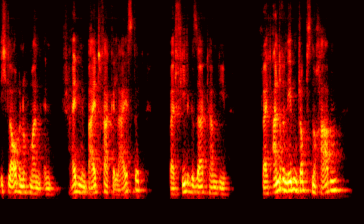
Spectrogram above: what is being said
ich glaube, nochmal einen entscheidenden Beitrag geleistet, weil viele gesagt haben, die vielleicht andere Nebenjobs noch haben,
